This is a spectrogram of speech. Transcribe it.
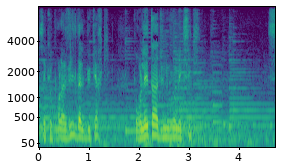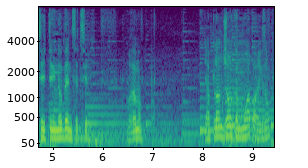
c'est que pour la ville d'Albuquerque, pour l'État du Nouveau-Mexique, c'était une aubaine cette série. Vraiment. Il y a plein de gens comme moi, par exemple,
